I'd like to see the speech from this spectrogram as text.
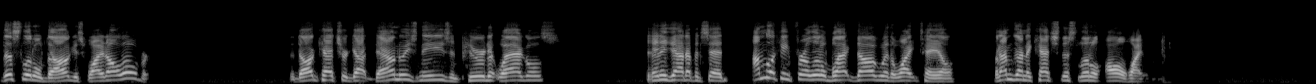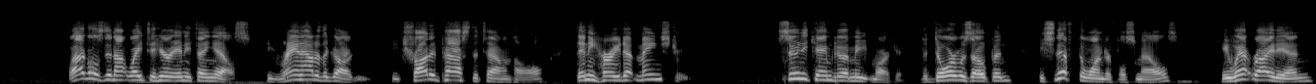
this little dog is white all over. The dog catcher got down to his knees and peered at Waggles. Then he got up and said, I'm looking for a little black dog with a white tail, but I'm going to catch this little all white one. Waggles did not wait to hear anything else. He ran out of the garden. He trotted past the town hall. Then he hurried up Main Street. Soon he came to a meat market. The door was open. He sniffed the wonderful smells. He went right in.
